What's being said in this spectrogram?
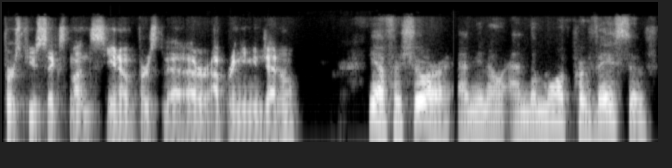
first few six months, you know, first uh, or upbringing in general? Yeah, for sure. And, you know, and the more pervasive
